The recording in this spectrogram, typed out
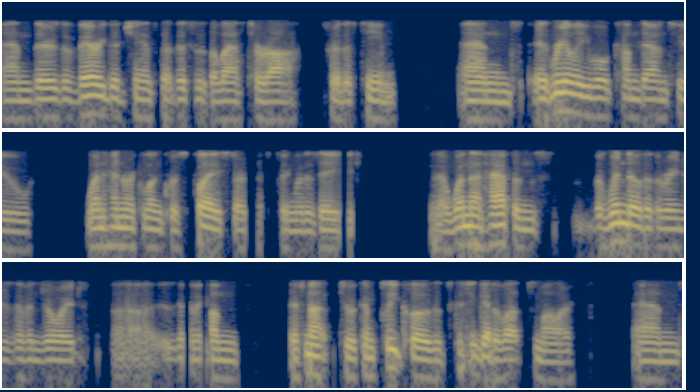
and there's a very good chance that this is the last hurrah for this team and it really will come down to when Henrik Lundqvist plays starts with his age. You know, when that happens, the window that the Rangers have enjoyed uh, is going to come, if not to a complete close, it's going to get a lot smaller, and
